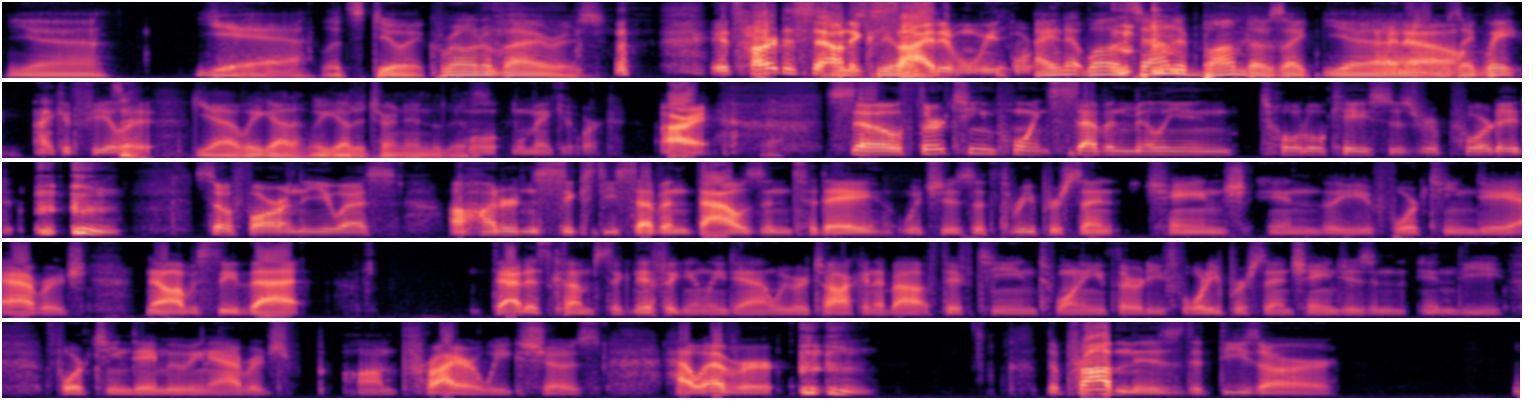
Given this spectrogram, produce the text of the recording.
Yeah. Yeah. Let's do it. Coronavirus. It's hard to sound I just realized- excited when we. I know. Well, it sounded bummed. I was like, yeah. I and I was like, wait. I could feel it. Yeah, we got to We got to turn into this. We'll, we'll make it work. All right. Yeah. So 13.7 million total cases reported so far in the U.S. 167,000 today, which is a three percent change in the 14-day average. Now, obviously, that that has come significantly down. We were talking about 15, 20, 30, 40% changes in, in the 14 day moving average on prior week shows. However, the problem is that these are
